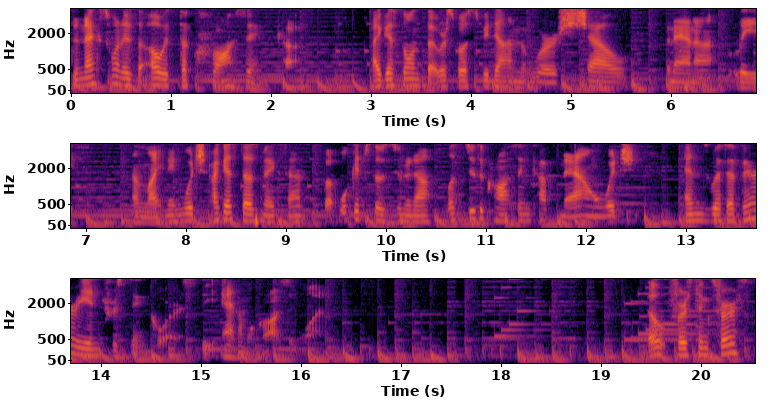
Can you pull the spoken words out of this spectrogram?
the next one is the oh, it's the Crossing Cup. I guess the ones that were supposed to be done were Shell, Banana, Leaf, and Lightning, which I guess does make sense, but we'll get to those soon enough. Let's do the Crossing Cup now, which ends with a very interesting course, the Animal Crossing one. Oh, first things first,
